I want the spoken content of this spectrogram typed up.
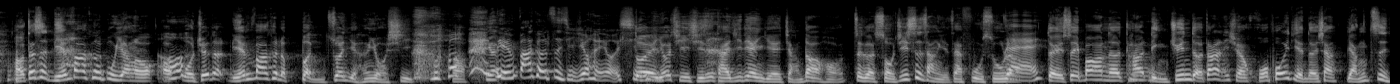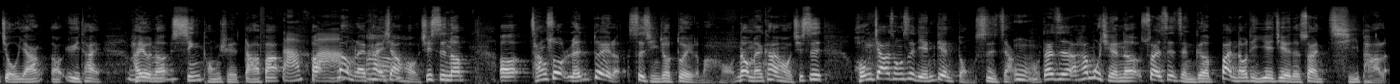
好，但是联发科不一样哦。哦，我觉得联发科的本尊也很有戏。联发科自己就很有戏。对，尤其其实台积电也讲到哈，这个手机市场也在复苏了。对，对，所以包含呢，它领军的，当然你喜欢活泼一点的，像杨志、九阳、啊裕泰，还有呢新同学打发。打发。那我们来看一下哈，其实呢，呃，常说人对了，事情就对了嘛。哈，那我们来看哈，其实。洪家聪是联电董事长，但是他目前呢算是整个半导体业界的算奇葩了，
